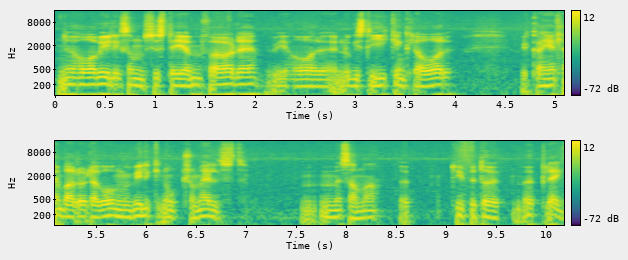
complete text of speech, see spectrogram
nu har vi liksom system för det, vi har eh, logistiken klar. Vi kan egentligen bara rulla igång med vilken ort som helst med samma typ av upp, upplägg.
